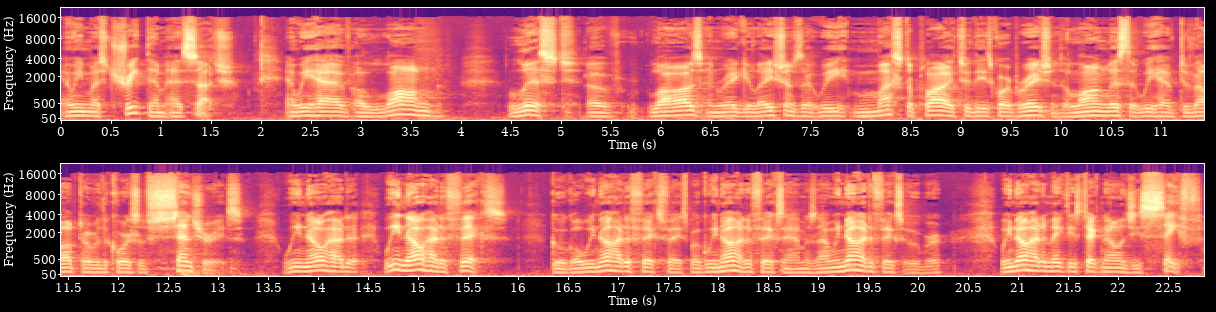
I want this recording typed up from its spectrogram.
and we must treat them as such. And we have a long list of laws and regulations that we must apply to these corporations, a long list that we have developed over the course of centuries. We know how to we know how to fix Google, we know how to fix Facebook, we know how to fix Amazon, we know how to fix Uber. We know how to make these technologies safe.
